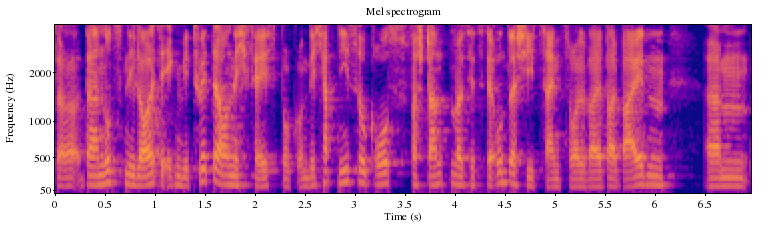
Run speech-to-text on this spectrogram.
da, da nutzen die Leute irgendwie Twitter und nicht Facebook. Und ich habe nie so groß verstanden, was jetzt der Unterschied sein soll, weil bei beiden ähm,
